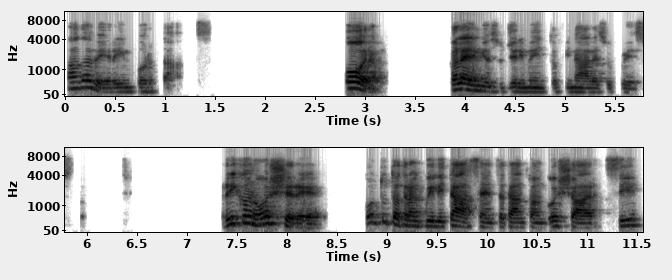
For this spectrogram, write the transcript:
ad avere importanza. Ora, qual è il mio suggerimento finale su questo? Riconoscere con tutta tranquillità, senza tanto angosciarsi,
